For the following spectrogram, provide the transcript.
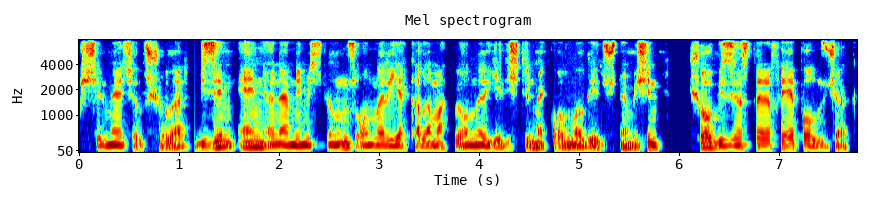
pişirmeye çalışıyorlar. Bizim en önemli misyonumuz onları yakalamak ve onları geliştirmek olmalı diye düşünüyorum. İşin show business tarafı hep olacak.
